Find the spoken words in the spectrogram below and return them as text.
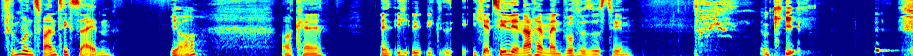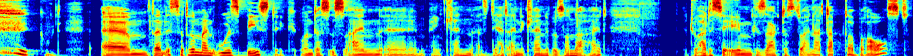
25 Seiten? Ja. Okay. Ich, ich, ich erzähle dir nachher mein Würfelsystem. okay. Gut. Ähm, dann ist da drin mein USB-Stick und das ist ein, äh, ein kleiner, also der hat eine kleine Besonderheit. Du hattest ja eben gesagt, dass du einen Adapter brauchst.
